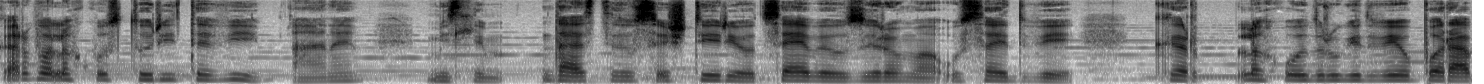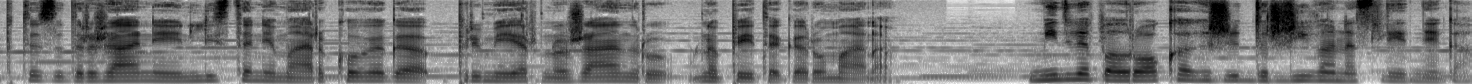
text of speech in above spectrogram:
Kar pa lahko storite vi, Ane? Mislim, da ste vse štiri od sebe, oziroma vsaj dve, ker lahko drugi dve uporabite za držanje in listanje Markovega, primerno žanru napetega romana. Mi dve pa v rokah že drživa naslednjega,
